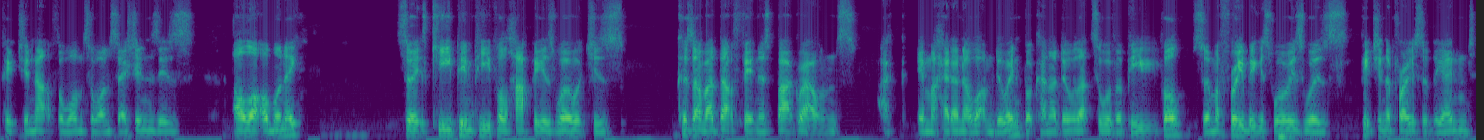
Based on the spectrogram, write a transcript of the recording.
pitching that for one to one sessions is a lot of money. So it's keeping people happy as well, which is because I've had that fitness background. I, in my head, I know what I'm doing, but can I do that to other people? So my three biggest worries was pitching the price at the end,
